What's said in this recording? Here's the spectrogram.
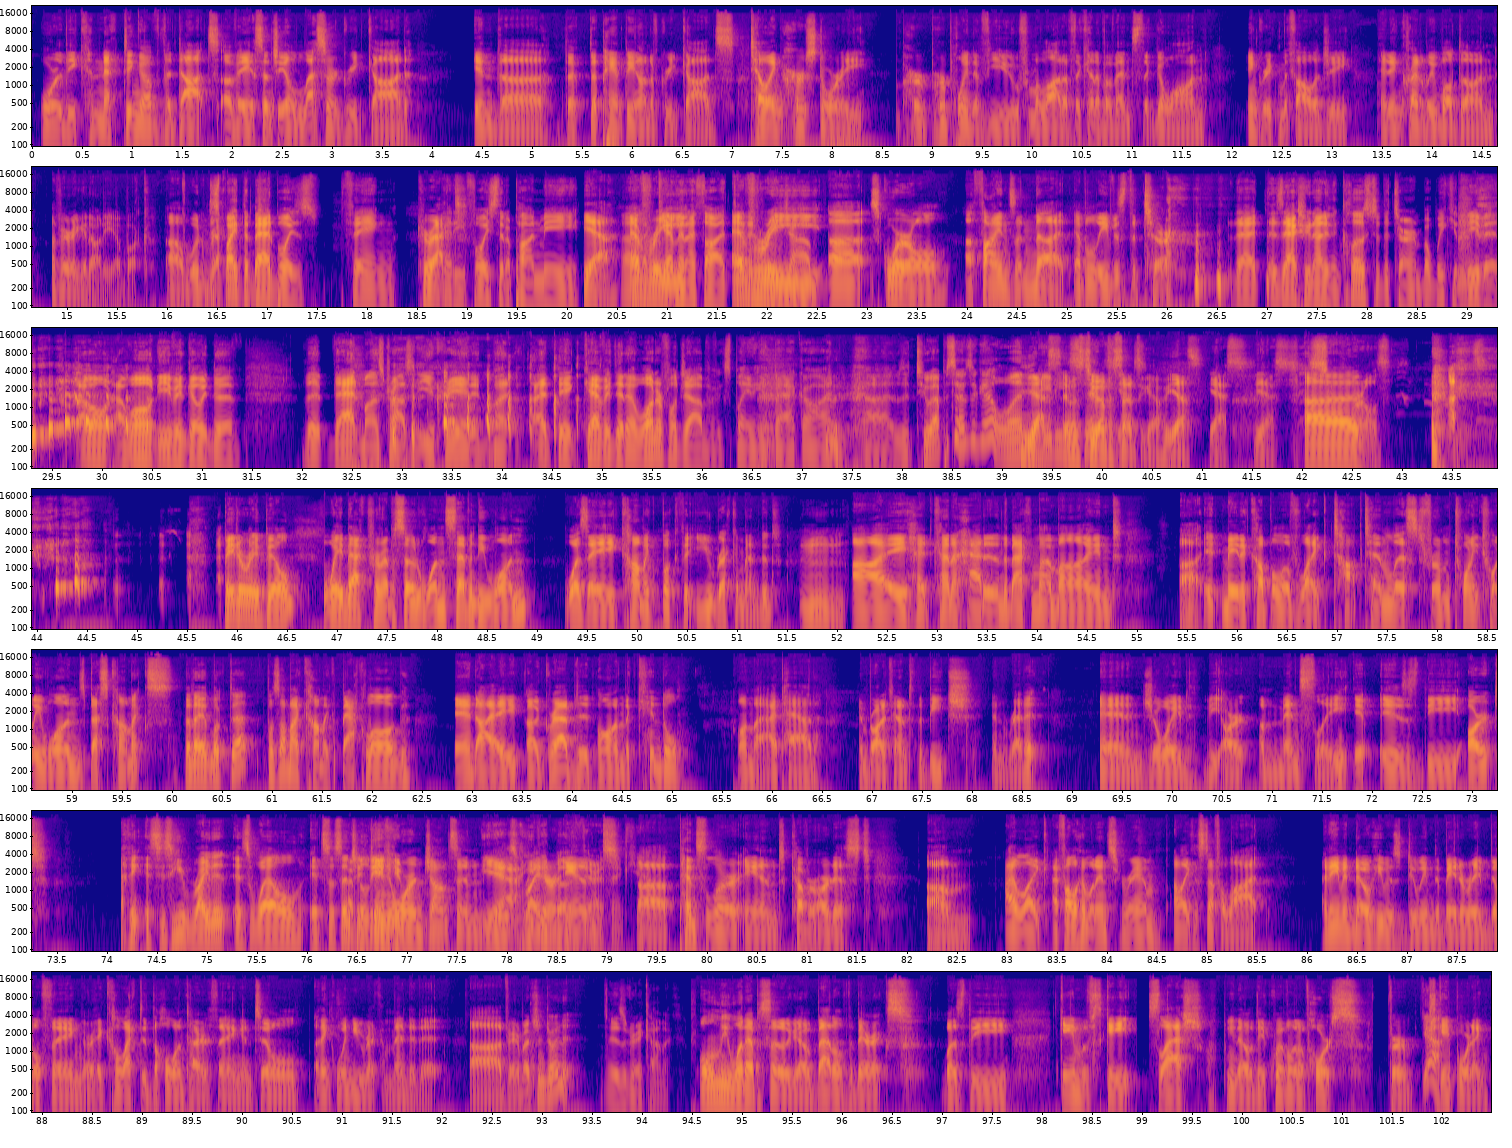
or the connecting of the dots of a essentially a lesser Greek god in the, the the pantheon of Greek gods, telling her story, her her point of view from a lot of the kind of events that go on in Greek mythology. And incredibly well done. A very good audiobook. Uh, would Despite the Bad Boys thing Correct. that he foisted upon me. Yeah, Uh, every Kevin, I thought, did a great every uh, squirrel uh, finds a nut. I believe is the term. that is actually not even close to the term, but we can leave it. I won't. I won't even go into the that monstrosity you created. But I think Kevin did a wonderful job of explaining it back on. Uh, was it two episodes ago? One. yes, it was two episodes ago. Yes, Yes. Yes. Uh, Squirrels. Beta Ray Bill, way back from episode 171, was a comic book that you recommended. Mm. I had kind of had it in the back of my mind. Uh, it made a couple of like top 10 lists from 2021's best comics that I had looked at. Was on my comic backlog, and I uh, grabbed it on the Kindle on my iPad and brought it down to the beach and read it and enjoyed the art immensely. It is the art. I think it's, does he write it as well? It's essentially Daniel he- Warren Johnson Yeah, is writer and there, think, yeah. uh, penciler and cover artist. Um, I like I follow him on Instagram. I like his stuff a lot. I didn't even know he was doing the Beta Ray Bill thing or had collected the whole entire thing until I think when you recommended it. Uh, very much enjoyed it. It was a great comic. Only one episode ago, Battle of the Berrics was the game of skate slash you know the equivalent of horse for Yeah. skateboarding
